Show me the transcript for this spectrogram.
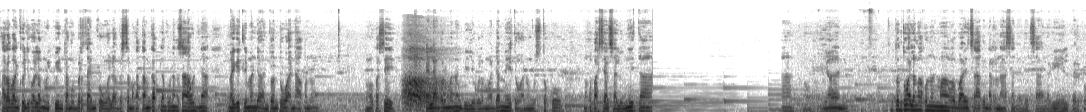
arawan ko. Hindi ko alam kung may kwentang overtime ko. Wala. Basta makatanggap lang ko ng sahod na mahigit limandaan. Tuwan-tuwa na ako nun. No, kasi kailangan ko naman nun. Bili ko lang mga damit o anong gusto ko. Makapasyal sa Lunita. Ah, oh, yan. Tuntua lang ako nun mga kabayan sa akin naranasan eh, dahil sa naging helper ko.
